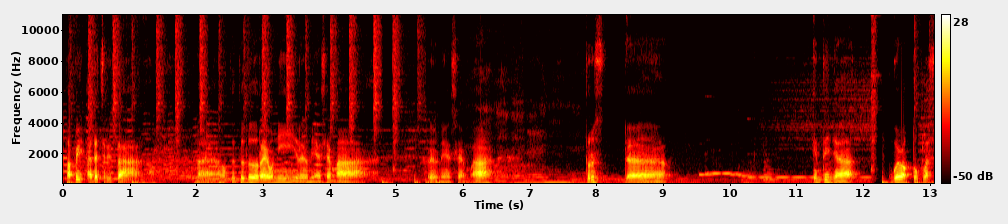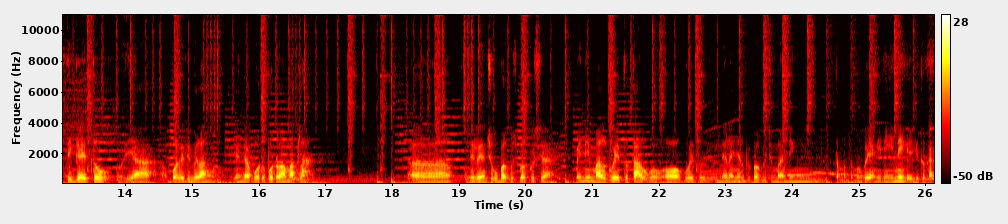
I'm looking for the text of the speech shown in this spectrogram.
Tapi ada cerita. Nah waktu itu tuh reuni reuni SMA reuni SMA terus uh, intinya gue waktu kelas 3 itu ya boleh dibilang ya nggak bodoh-bodoh amat lah. Uh, nilainya cukup bagus-bagus ya. Minimal gue itu tahu bahwa oh gue itu nilainya lebih bagus dibanding teman-teman gue yang ini ini kayak gitu kan.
